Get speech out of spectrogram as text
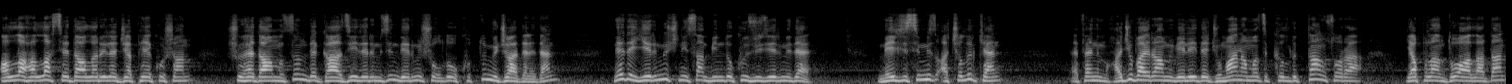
Allah Allah sedalarıyla cepheye koşan şühedamızın ve gazilerimizin vermiş olduğu o kutlu mücadeleden, ne de 23 Nisan 1920'de meclisimiz açılırken efendim Hacı Bayram-ı Veli'de cuma namazı kıldıktan sonra yapılan dualardan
